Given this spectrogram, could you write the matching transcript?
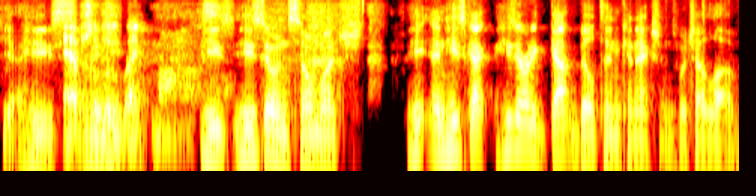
Yeah, he's I mean, he- absolutely. he's he's doing so much he and he's got he's already got built-in connections which i love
